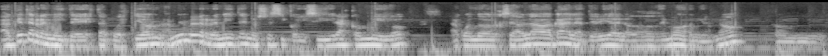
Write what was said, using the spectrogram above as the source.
¿A qué te remite esta cuestión? A mí me remite, no sé si coincidirás conmigo, a cuando se hablaba acá de la teoría de los dos demonios, ¿no? Con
